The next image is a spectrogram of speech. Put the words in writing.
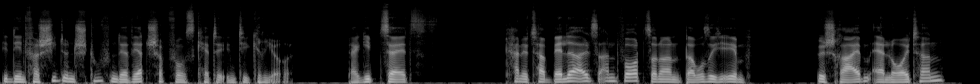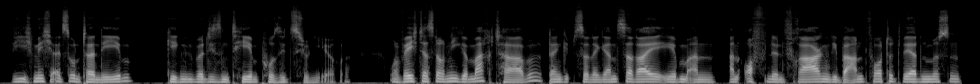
in den verschiedenen Stufen der Wertschöpfungskette integriere. Da gibt es ja jetzt keine Tabelle als Antwort, sondern da muss ich eben beschreiben, erläutern, wie ich mich als Unternehmen gegenüber diesen Themen positioniere. Und wenn ich das noch nie gemacht habe, dann gibt es da eine ganze Reihe eben an, an offenen Fragen, die beantwortet werden müssen.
